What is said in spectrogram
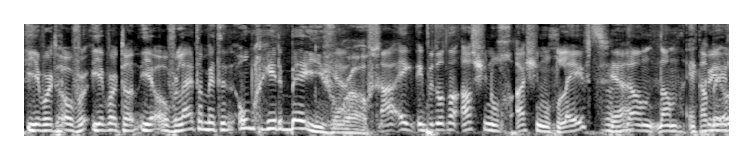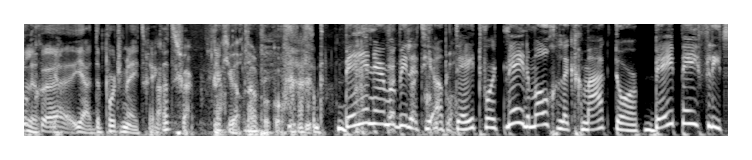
je, wordt over, je, wordt dan, je overlijdt dan met een omgekeerde B in je voorhoofd. Nou, ik, ik bedoel dan, als je nog, als je nog leeft, Ja. dan, dan, kun je je ook eh, ja. de portemonnee trekken. Dat is waar. Dankjewel. Nou, Broekhoff. BNR Mobility Update wordt mede mogelijk gemaakt door BP Fleet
